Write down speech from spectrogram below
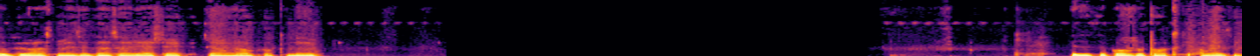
सो में सारे शेयर करते आप लोग के लिए This is polka dots amazing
